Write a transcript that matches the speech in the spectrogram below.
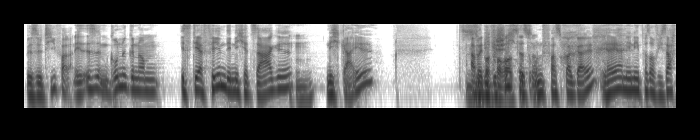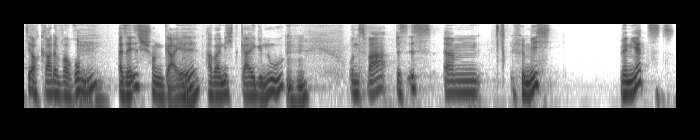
bisschen tiefer ran. Es ist im Grunde genommen, ist der Film, den ich jetzt sage, Mhm. nicht geil. aber die Geschichte ist unfassbar geil. Ja, ja, nee, nee, pass auf, ich sag dir auch gerade warum. Mhm. Also er ist schon geil, mhm. aber nicht geil genug. Mhm. Und zwar, das ist ähm, für mich, wenn jetzt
